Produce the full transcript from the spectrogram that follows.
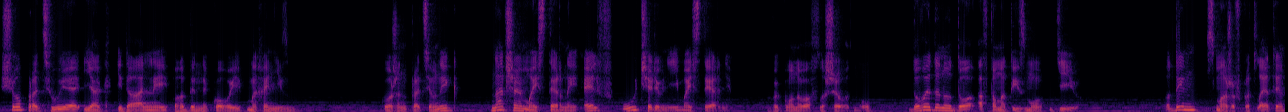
що працює як ідеальний годинниковий механізм. Кожен працівник, наче майстерний ельф у чарівній майстерні, виконував лише одну, доведену до автоматизму дію. Один смажив котлети,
